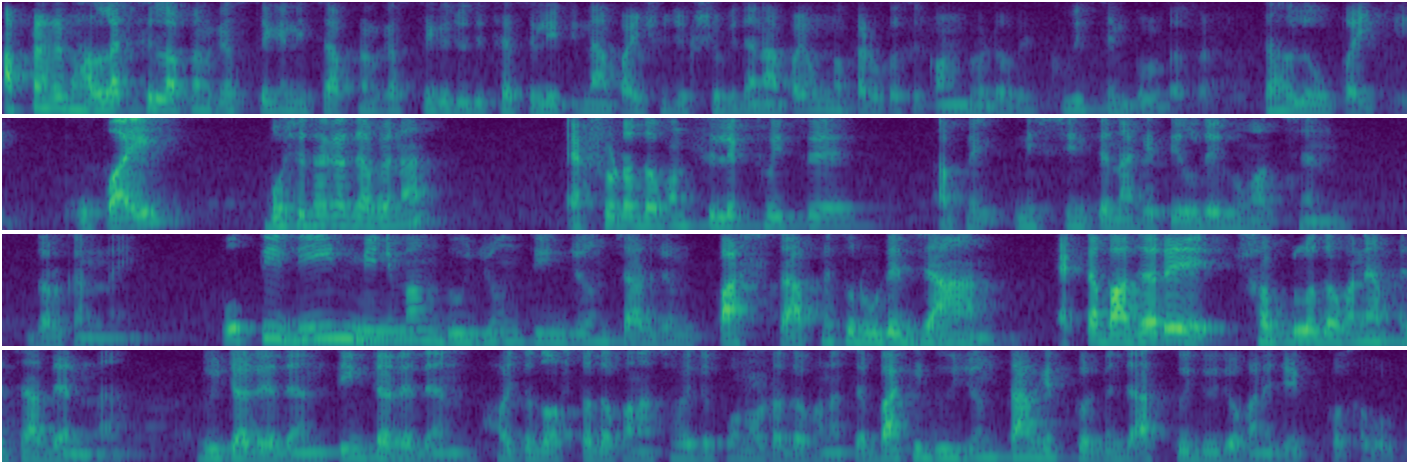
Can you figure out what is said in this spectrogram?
আপনার ভালো লাগছিল আপনার কাছ থেকে নিচে আপনার কাছ থেকে যদি ফ্যাসিলিটি না পাই, সুযোগ সুবিধা না পাই, অন্য কারও কাছে কনভার্ট হবে। খুবই সিম্পল ব্যাপার। তাহলে উপায় কি? উপায় বসে থাকা যাবে না। একশোটা দোকান সিলেক্ট হয়েছে আপনি নিশ্চিন্তে নাকে তেল দিয়ে ঘুমাচ্ছেন, দরকার নাই। প্রতিদিন মিনিমাম দুজন তিনজন, চারজন, পাঁচটা, আপনি তো রুটে যান। একটা বাজারে সবগুলো দোকানে আপনি চা দেন না। দুইটারে দেন, তিনটারে দেন, হয়তো দশটা দোকান আছে, হয়তো পনেরোটা দোকান আছে। বাকি দুইজন টার্গেট করবেন যে আজকে ওই দুই দোকানে যে একটু কথা বলব।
